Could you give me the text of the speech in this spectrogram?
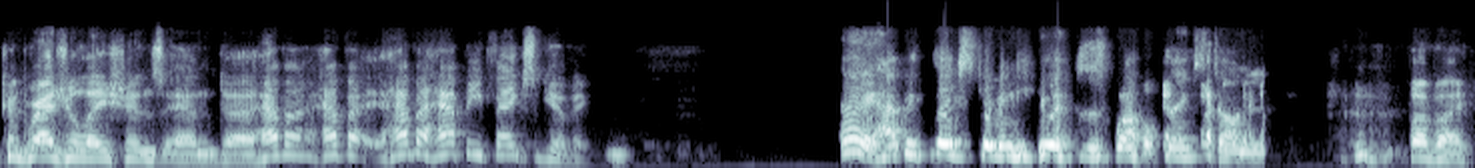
congratulations, and uh, have a have a have a happy Thanksgiving. Hey, happy Thanksgiving to you as well. Thanks, Tony. bye bye.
